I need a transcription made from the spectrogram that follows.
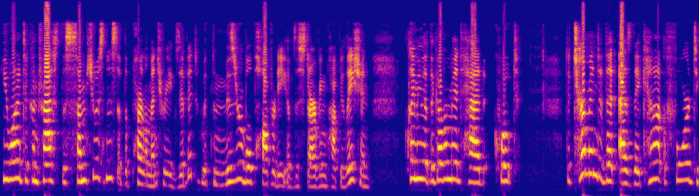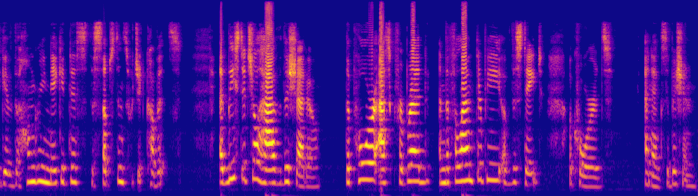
He wanted to contrast the sumptuousness of the parliamentary exhibit with the miserable poverty of the starving population, claiming that the government had, quote, determined that as they cannot afford to give the hungry nakedness the substance which it covets, at least it shall have the shadow. The poor ask for bread, and the philanthropy of the state accords an exhibition.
